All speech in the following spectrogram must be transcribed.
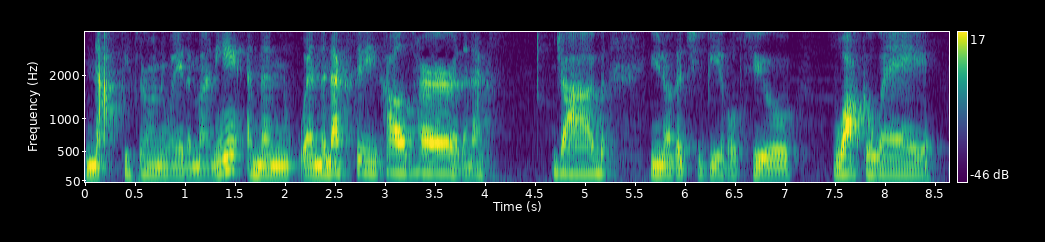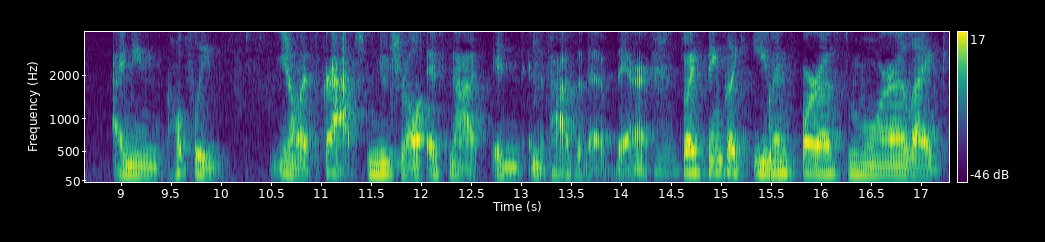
not be throwing away the money. And then when the next city calls her or the next job, you know, that she'd be able to walk away i mean hopefully you know at scratch neutral if not in in the positive there mm-hmm. so i think like even for us more like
